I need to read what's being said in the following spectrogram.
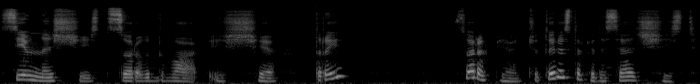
7 на 6, 42 і ще 3, 45, 456.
